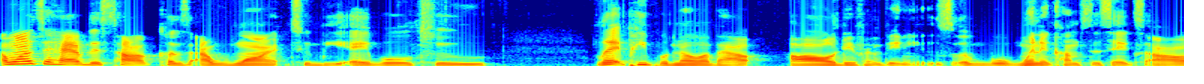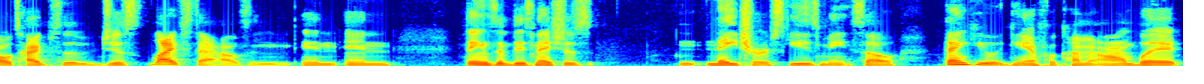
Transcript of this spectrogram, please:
I wanted to have this talk because I want to be able to let people know about all different venues when it comes to sex, all types of just lifestyles and and, and things of this nature's nature. Excuse me. So thank you again for coming on. But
